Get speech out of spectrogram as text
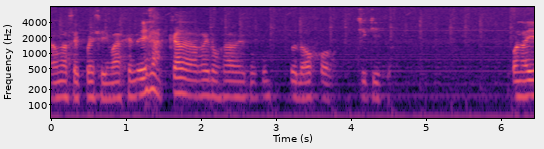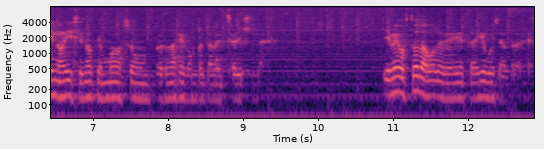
Una secuencia de imágenes. Es la cara re enojada de Goku, los ojos chiquitos. Bueno, ahí nos dice ¿no? que Mono es un personaje completamente original. Y me gustó la voz de Vegeta, hay que escuchar otra vez.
